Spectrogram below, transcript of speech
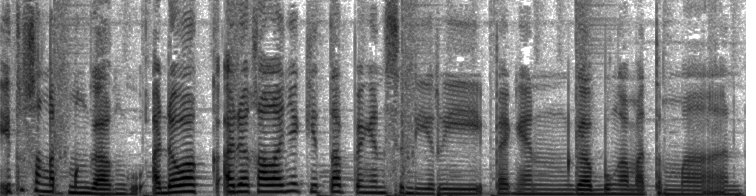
itu sangat mengganggu. Ada ada kalanya kita pengen sendiri, pengen gabung sama teman.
